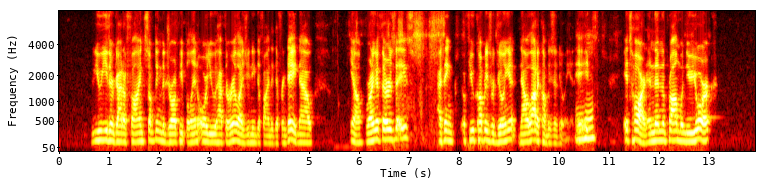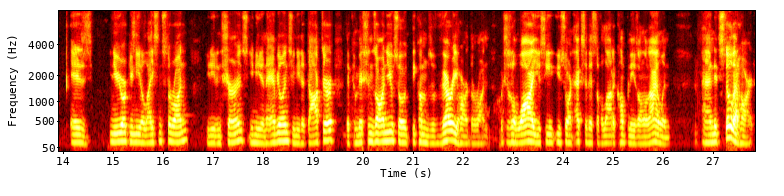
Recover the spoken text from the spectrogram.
you either got to find something to draw people in or you have to realize you need to find a different date. Now you know running it thursdays i think a few companies were doing it. Now a lot of companies are doing it. Mhm. it's it's hard. And then the problem with new york is new york you need a license to run. You need insurance. You need an ambulance. You need a doctor. The commission's on you. So it becomes very hard to run which is why you see you saw an exodus of a lot of companies on long island. And it's still that hard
